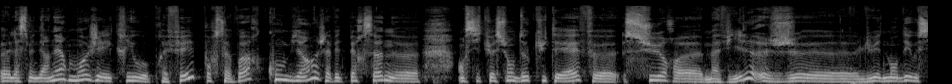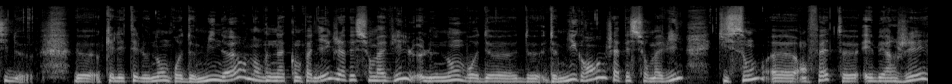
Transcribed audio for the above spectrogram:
Euh, la semaine dernière, moi, j'ai écrit au préfet pour savoir combien j'avais de personnes en situation de QTF sur ma ville. Je lui ai demandé aussi quel était le nombre de mineurs non accompagnés que j'avais sur ma ville, le nombre de, de migrants que j'avais sur ma ville, qui sont en fait hébergés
